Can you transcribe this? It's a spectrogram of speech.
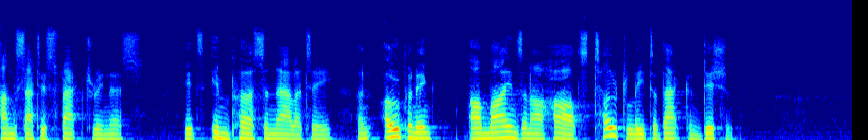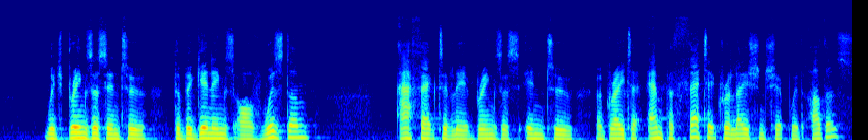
unsatisfactoriness, its impersonality, and opening our minds and our hearts totally to that condition, which brings us into the beginnings of wisdom. Affectively, it brings us into a greater empathetic relationship with others.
